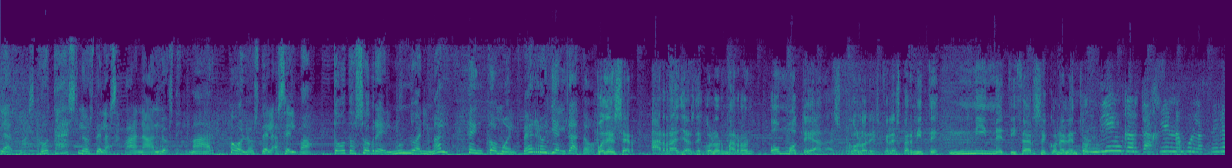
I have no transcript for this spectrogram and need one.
Las mascotas, los de la sabana, los del mar o los de la selva. Todo sobre el mundo animal en Como el perro y el gato. Pueden ser a rayas de color marrón o moteadas, colores que les permite mimetizarse con el entorno. Un día en Cartagena por la acera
